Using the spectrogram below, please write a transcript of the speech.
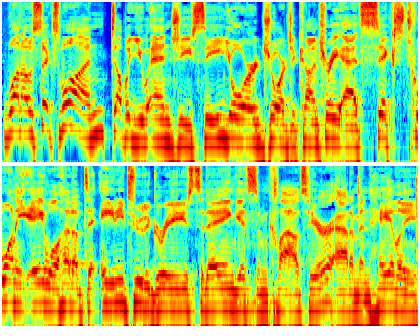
1061 WNGC, your Georgia country at 628. We'll head up to 82 degrees today and get some clouds here. Adam and Haley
